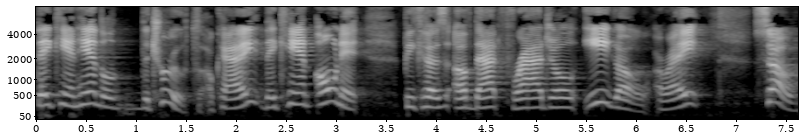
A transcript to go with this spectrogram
they can't handle the truth, okay? They can't own it because of that fragile ego, all right? So,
